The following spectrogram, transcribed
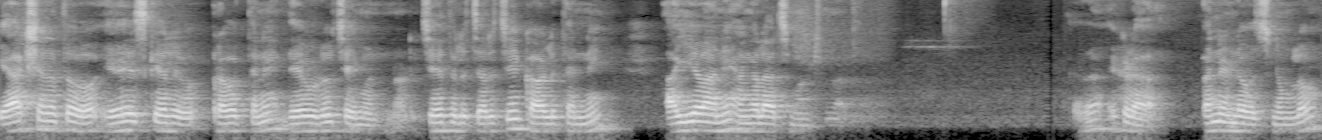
యాక్షన్తో ఏహెస్కేలు ప్రవక్తని దేవుడు చేయమంటున్నాడు. చేతులు చరిచి కాళ్ళు తన్ని అయ్యో అని అంగలార్చమంటున్నాడు. కదా? ఇక్కడ పన్నెండవ వచనంలో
